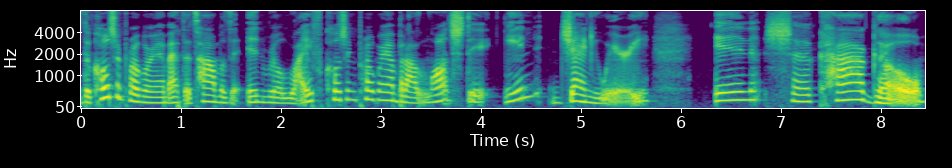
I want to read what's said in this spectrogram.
the coaching program at the time was an in real life coaching program, but I launched it in January in Chicago.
